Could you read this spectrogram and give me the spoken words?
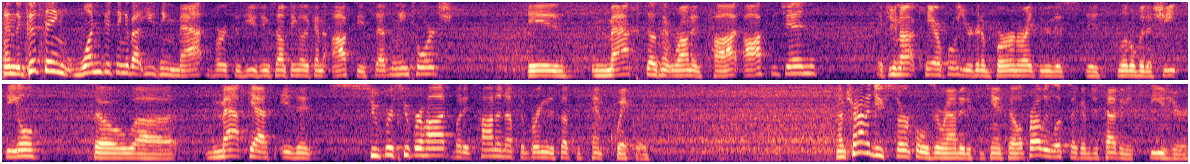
And the good thing, one good thing about using MAP versus using something like an oxyacetylene torch is MAP doesn't run as hot. Oxygen if you're not careful, you're going to burn right through this, this little bit of sheet steel. So uh, MAP gas isn't super, super hot, but it's hot enough to bring this up to temp quickly. I'm trying to do circles around it if you can't tell. It probably looks like I'm just having a seizure.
